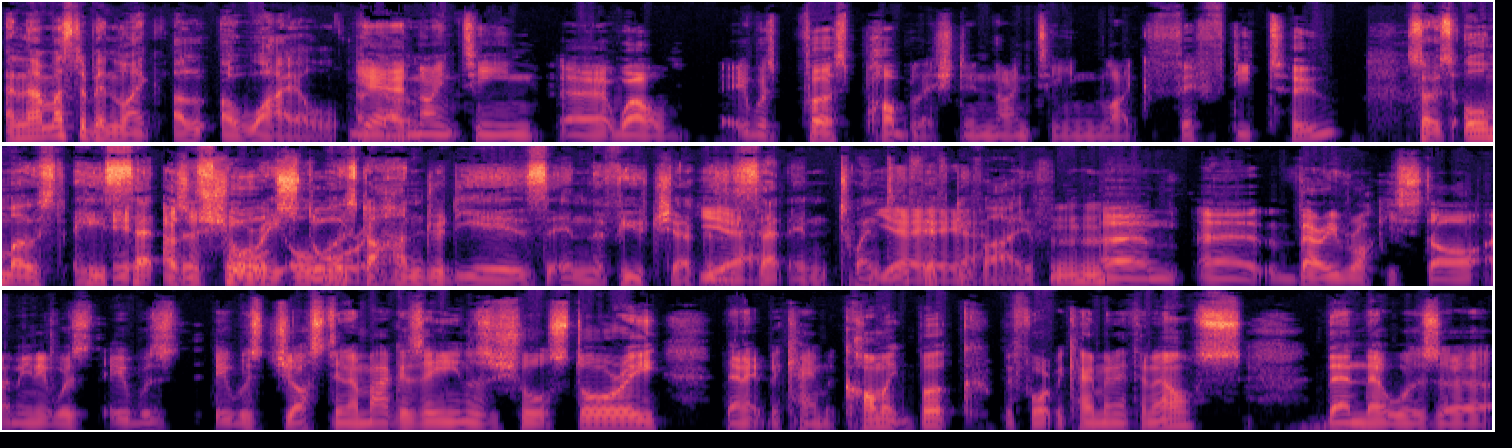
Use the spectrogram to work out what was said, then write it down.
And that must have been like a, a while. Yeah, 19. Uh, well, it was first published in 19 like 52. So it's almost he's It- set as the a short story, almost story. hundred years in the future because Yeah. it's set in twenty fifty five. Yeah, yeah, yeah. fifty five. Mhm. um uh very rocky start i mean it was it was it was just in a magazine as a short story then it became a comic book before it became anything else then there was a,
